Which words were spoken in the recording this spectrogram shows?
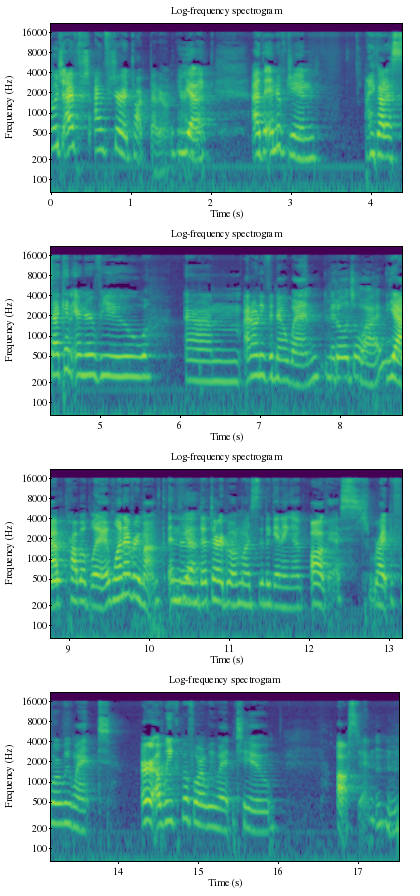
which I've I'm sure I talked about it on here. Yeah. At the end of June, I got a second interview. Um, I don't even know when. middle of July. Yeah, probably one every month, and then Yeah. the third one was the beginning of August, right before we went, or a week before we went to Austin. Mm-hmm.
